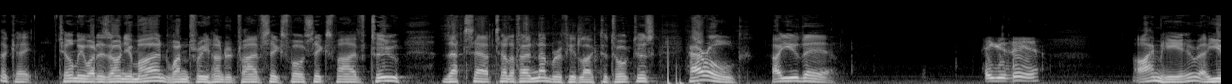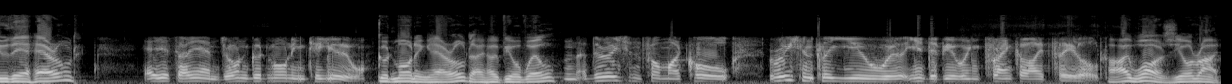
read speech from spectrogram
Okay, tell me what is on your mind. One 652 That's our telephone number if you'd like to talk to us. Harold, are you there? Are you there? I'm here. Are you there, Harold? Yes, I am, John. Good morning to you. Good morning, Harold. I hope you're well. The reason for my call recently you were interviewing Frank Ifield, I was, you're right.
